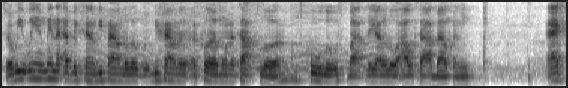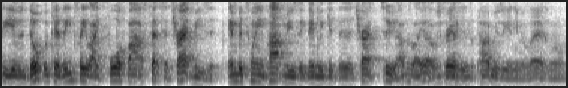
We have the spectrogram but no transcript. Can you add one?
So we we in, we in the EpiCentre. We found a little. We found a, a club on the top floor. It was a cool little spot. They got a little outside balcony. Actually, it was dope because they played like four or five sets of trap music in between pop music. They would get to the trap too. I was like, yo, it's crazy. The pop music didn't even last long.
